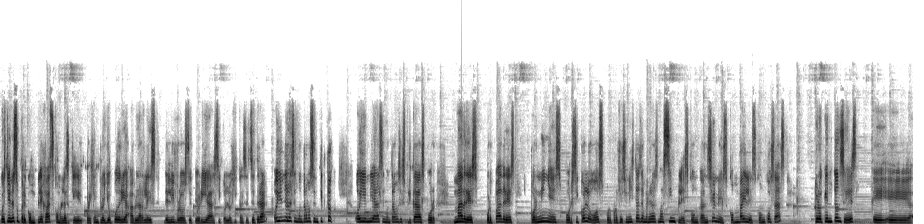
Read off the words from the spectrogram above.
Cuestiones súper complejas como las que, por ejemplo, yo podría hablarles de libros, de teorías psicológicas, etcétera. Hoy en día las encontramos en TikTok. Hoy en día las encontramos explicadas por madres, por padres, por niñas, por psicólogos, por profesionistas de maneras más simples, con canciones, con bailes, con cosas. Creo que entonces eh, eh,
